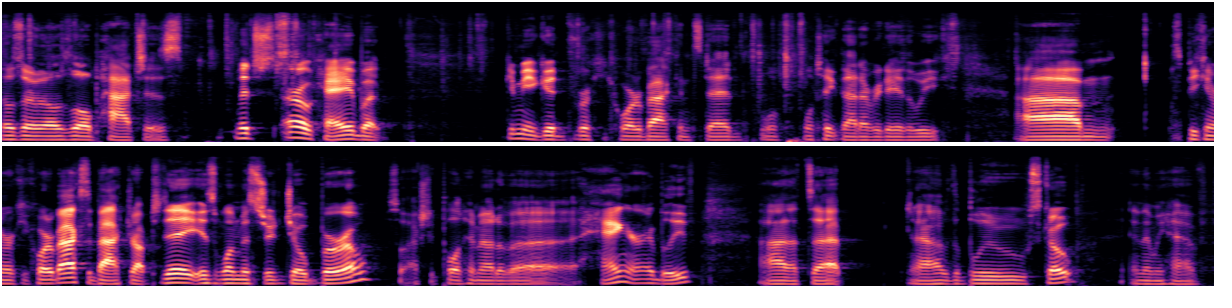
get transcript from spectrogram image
those are those little patches, which are okay, but give me a good rookie quarterback instead. We'll we'll take that every day of the week. Um, speaking of rookie quarterbacks, the backdrop today is one Mr. Joe Burrow. So I actually pulled him out of a hanger, I believe. Uh, that's at uh, the blue scope, and then we have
